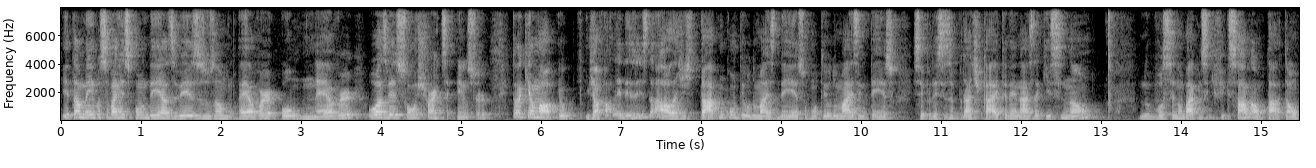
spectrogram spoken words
E também você vai responder, às vezes, usando ever ou never, ou às vezes só o short answer. Então aqui, ó, eu já falei desde da aula, a gente está com conteúdo mais denso, um conteúdo mais intenso. Você precisa praticar e treinar isso daqui, senão você não vai conseguir fixar não, tá? Então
